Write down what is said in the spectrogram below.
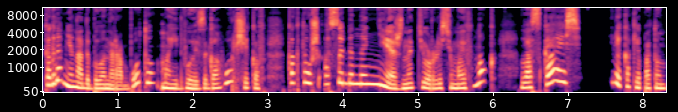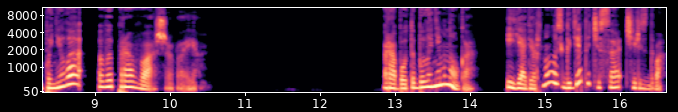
когда мне надо было на работу, мои двое заговорщиков как-то уж особенно нежно терлись у моих ног, ласкаясь или, как я потом поняла, выпроваживая. Работы было немного, и я вернулась где-то часа через два.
